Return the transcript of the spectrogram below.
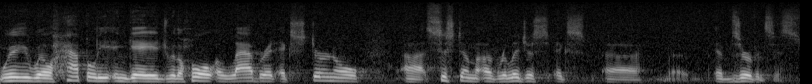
We will happily engage with a whole elaborate external uh, system of religious ex, uh, observances.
